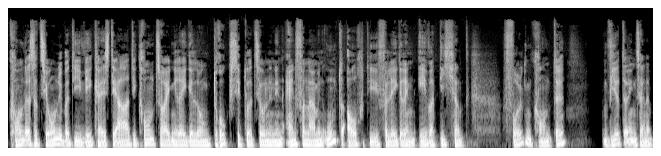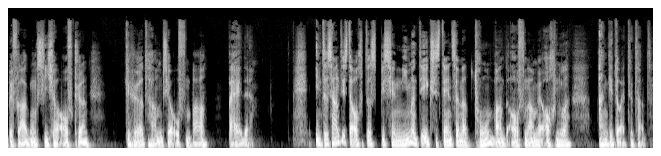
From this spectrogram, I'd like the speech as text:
Konversation über die WKSDA, die Kronzeugenregelung, Drucksituationen in Einvernahmen und auch die Verlegerin Eva Dichert folgen konnte, wird er in seiner Befragung sicher aufklären. Gehört haben sie ja offenbar beide. Interessant ist auch, dass bisher niemand die Existenz einer Tonbandaufnahme auch nur angedeutet hat.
